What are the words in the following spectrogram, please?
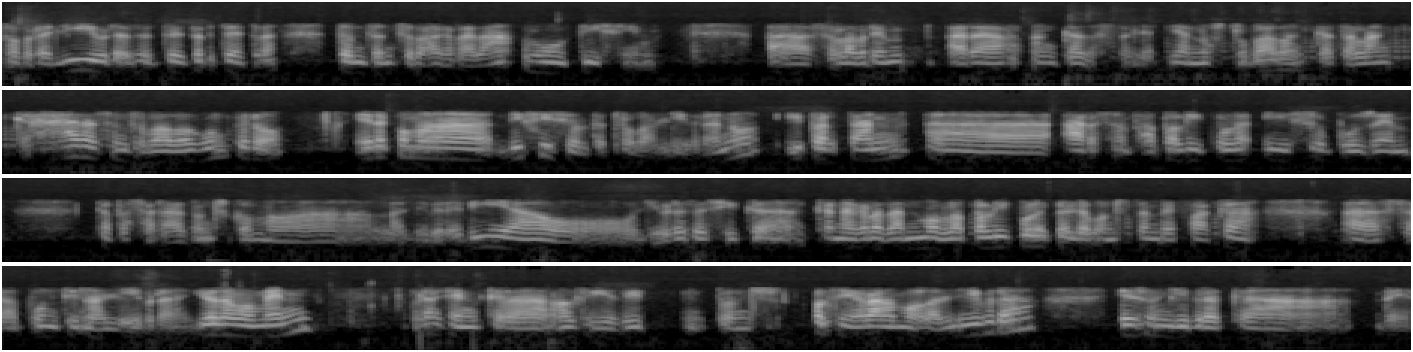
sobre llibres, etc etc, doncs ens va agradar moltíssim eh, celebrem ara en castellà. Ja no es trobava en català, encara se'n trobava algun, però era com a difícil de trobar el llibre, no? I per tant, eh, ara se'n fa pel·lícula i suposem que passarà doncs, com a la llibreria o llibres així que, que han agradat molt la pel·lícula i que llavors també fa que eh, s'apuntin al llibre. Jo, de moment, la gent que els hi he dit, doncs, els hi agrada molt el llibre. És un llibre que, bé,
